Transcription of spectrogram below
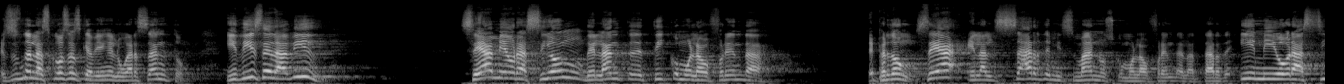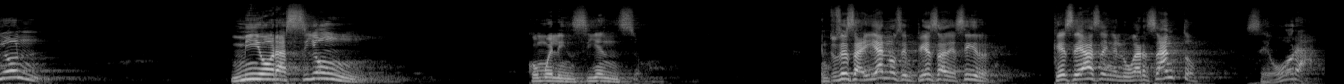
Esa es una de las cosas que había en el lugar santo. Y dice David, sea mi oración delante de ti como la ofrenda eh, perdón, sea el alzar de mis manos como la ofrenda de la tarde y mi oración, mi oración como el incienso. Entonces ahí ya nos empieza a decir, ¿qué se hace en el lugar santo? Se ora.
